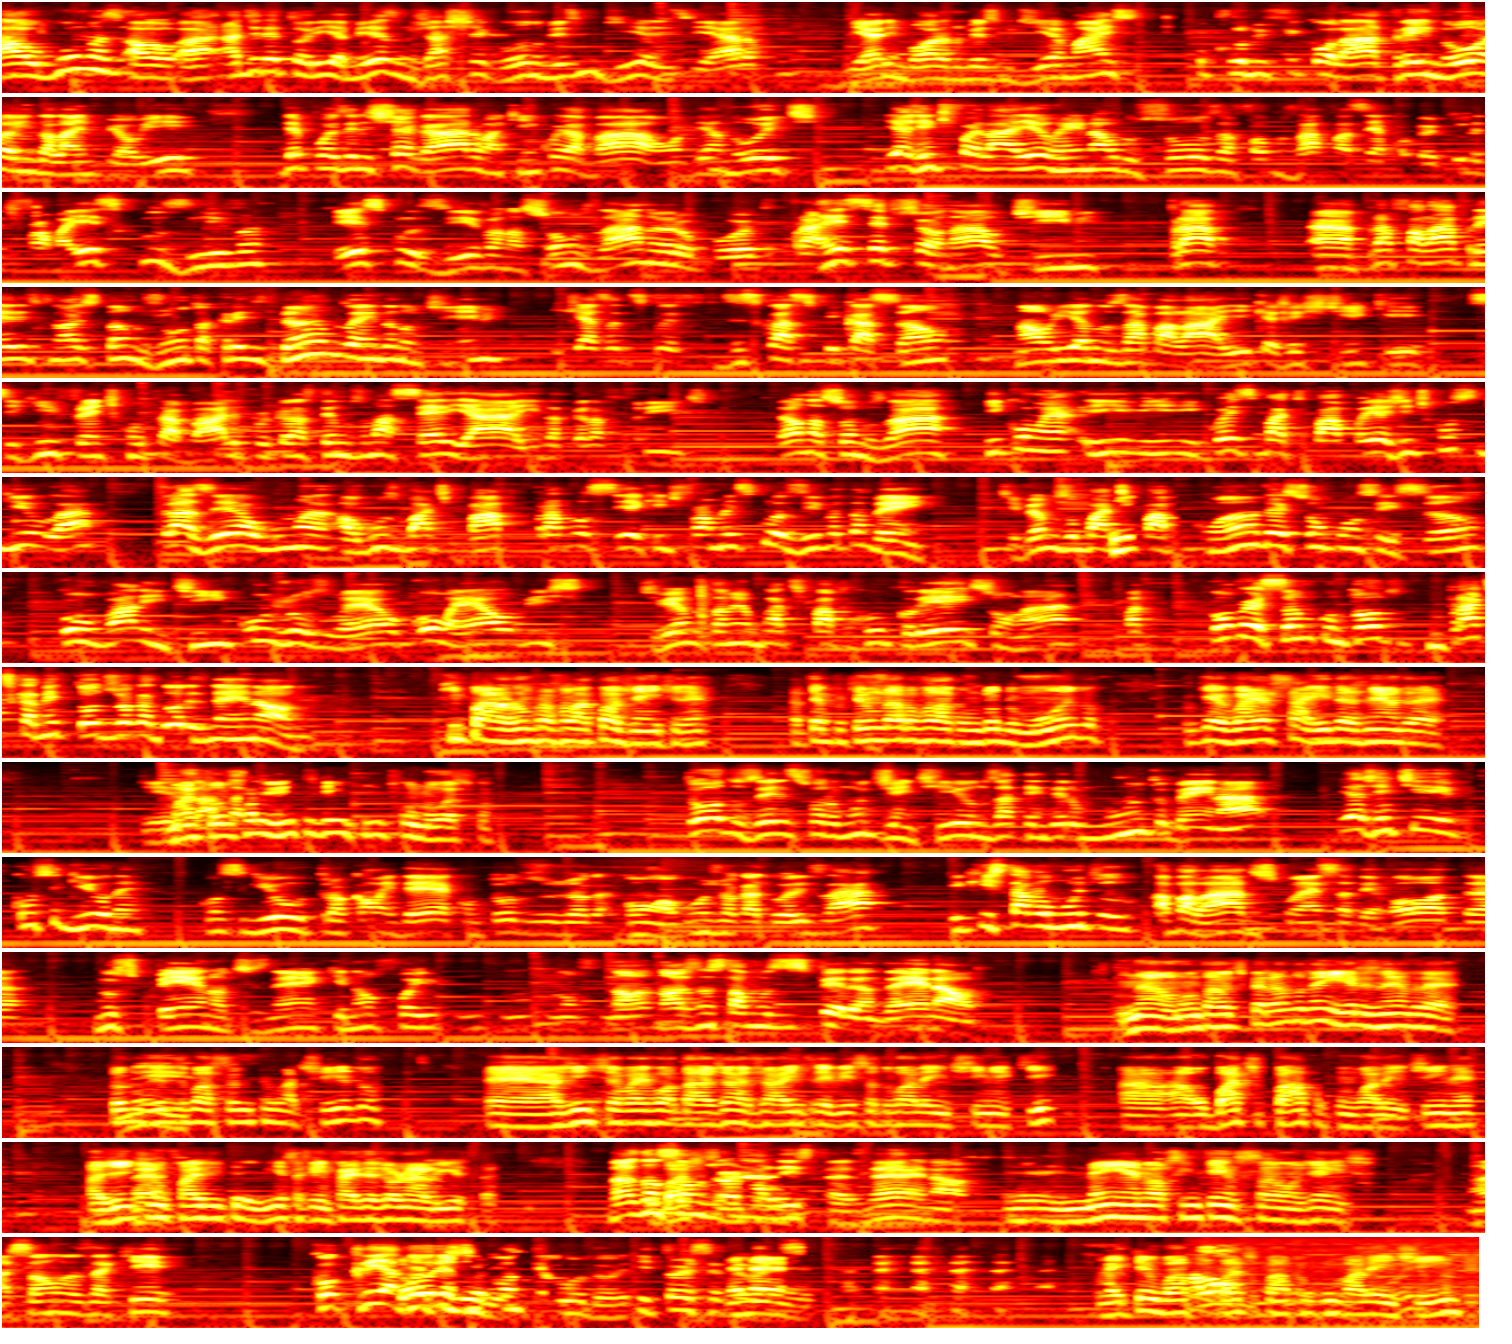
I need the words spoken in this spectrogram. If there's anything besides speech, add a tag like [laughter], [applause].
Algumas, a, a diretoria mesmo já chegou no mesmo dia, eles vieram, vieram embora no mesmo dia, mas o clube ficou lá, treinou ainda lá em Piauí. Depois eles chegaram aqui em Cuiabá ontem à noite e a gente foi lá, eu, Reinaldo Souza, fomos lá fazer a cobertura de forma exclusiva. Exclusiva, nós fomos lá no aeroporto para recepcionar o time, para uh, para falar para eles que nós estamos juntos, acreditamos ainda no time e que essa desclassificação não ia nos abalar aí, que a gente tinha que seguir em frente com o trabalho, porque nós temos uma Série A ainda pela frente. Então nós fomos lá e com, e, e, e com esse bate-papo aí a gente conseguiu lá trazer alguma, alguns bate-papo para você aqui de forma exclusiva também. Tivemos um bate-papo com Anderson Conceição, com Valentim, com Josuel, com Elvis. Tivemos também um bate-papo com o Cleison lá. Conversamos com todos, praticamente todos os jogadores, né, Reinaldo? Que pararam para falar com a gente, né? Até porque não dá para falar com todo mundo, porque vai as saídas, né, André? Exatamente. Mas todos foram muito gentis conosco. Todos eles foram muito gentis, nos atenderam muito bem lá. E a gente conseguiu, né? Conseguiu trocar uma ideia com todos os com alguns jogadores lá e que estavam muito abalados com essa derrota nos pênaltis, né? Que não foi, não, não, nós não estávamos esperando, né, Reinaldo? Não, não estava esperando nem eles, né, André? Todos nem. eles bastante batido. É, a gente já vai rodar já já a entrevista do Valentim aqui, a, a, o bate-papo com o Valentim, né? A gente é. não faz entrevista, quem faz é jornalista. Nós não somos jornalistas, né, Reinaldo? É, nem é nossa intenção, gente. Nós somos aqui criadores de conteúdo e torcedores. É. Aí tem o bate-papo com o Valentim.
